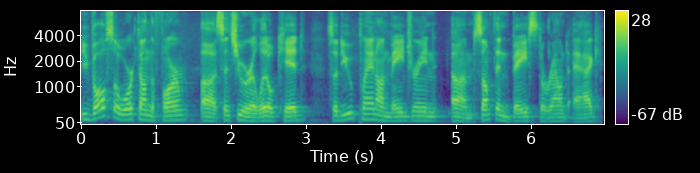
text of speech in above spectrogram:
You've also worked on the farm uh, since you were a little kid. So do you plan on majoring um, something based around ag?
